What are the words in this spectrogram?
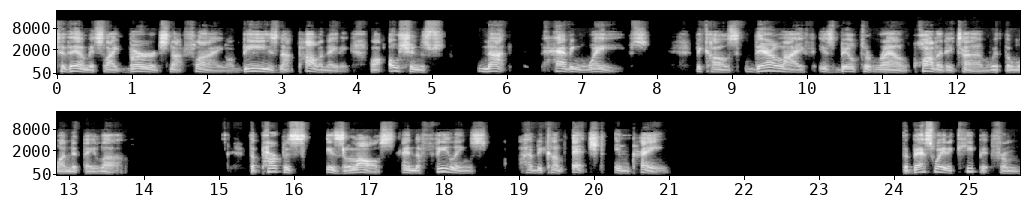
To them, it's like birds not flying, or bees not pollinating, or oceans not having waves because their life is built around quality time with the one that they love. The purpose is lost and the feelings have become etched in pain. The best way to keep it from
